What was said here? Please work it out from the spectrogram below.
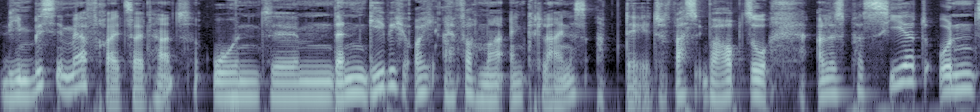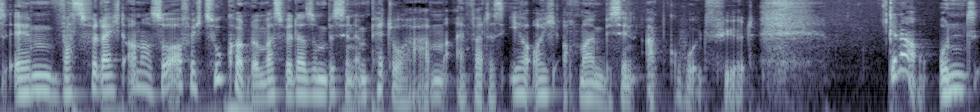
die ein bisschen mehr Freizeit hat. Und ähm, dann gebe ich euch einfach mal ein kleines Update, was überhaupt so alles passiert und ähm, was vielleicht auch noch so auf euch zukommt und was wir da so ein bisschen im Petto haben. Einfach, dass ihr euch auch mal ein bisschen abgeholt fühlt. Genau, und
